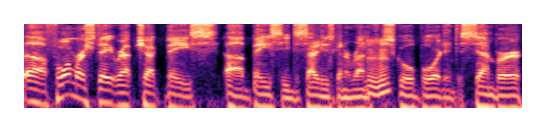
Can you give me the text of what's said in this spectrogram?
Uh, former state rep Chuck Base, uh, Basye decided he was going to run for the school board in December,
